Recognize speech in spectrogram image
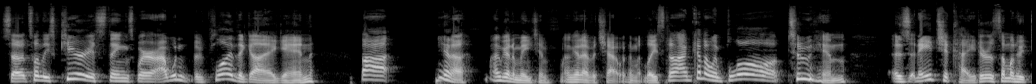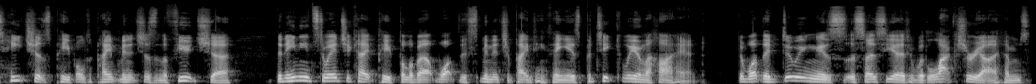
So it's one of these curious things where I wouldn't employ the guy again, but you know, I'm going to meet him. I'm going to have a chat with him at least. I'm going to implore to him as an educator, as someone who teaches people to paint miniatures in the future, that he needs to educate people about what this miniature painting thing is, particularly in the high end. That what they're doing is associated with luxury items.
